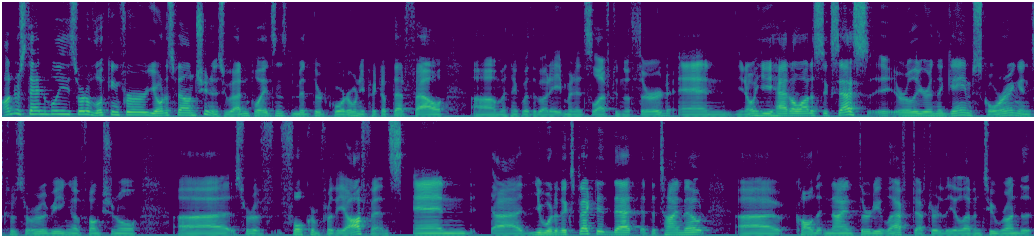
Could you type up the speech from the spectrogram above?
understandably sort of looking for Jonas Valanciunas, who hadn't played since the mid third quarter when he picked up that foul. Um, I think with about eight minutes left in the third, and you know he had a lot of success earlier in the game, scoring and sort of being a functional uh, sort of fulcrum for the offense. And uh, you would have expected that at the timeout, uh, called at 9:30 left after the 11-2 run to,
